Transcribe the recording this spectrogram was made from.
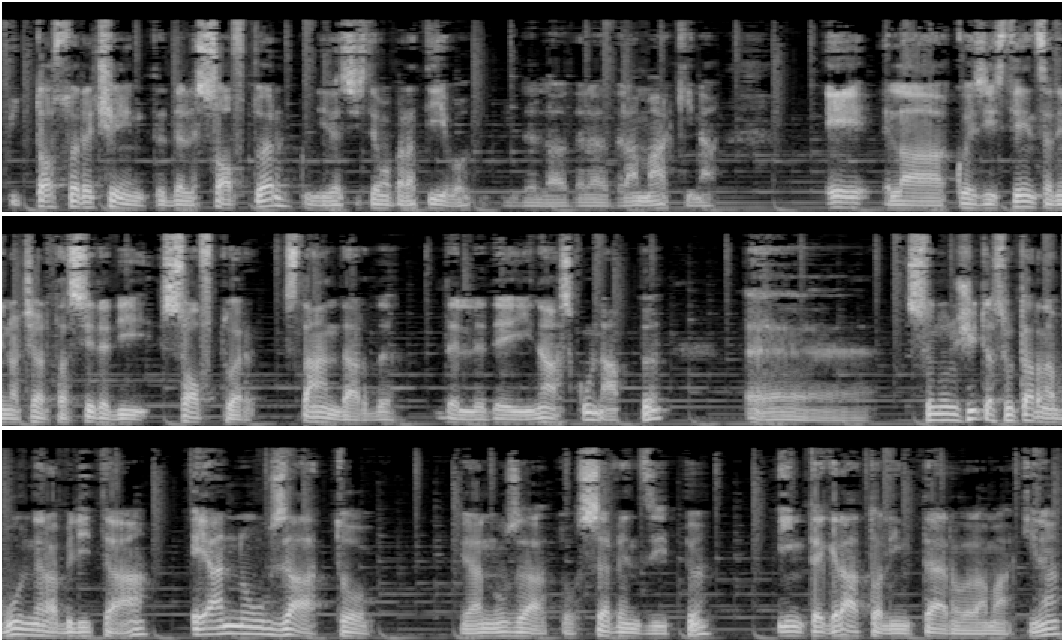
piuttosto recente del software, quindi del sistema operativo della, della, della macchina e la coesistenza di una certa serie di software standard delle, dei NASCUN app, eh, sono riusciti a sfruttare una vulnerabilità e hanno usato e hanno usato 7zip integrato all'interno della macchina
